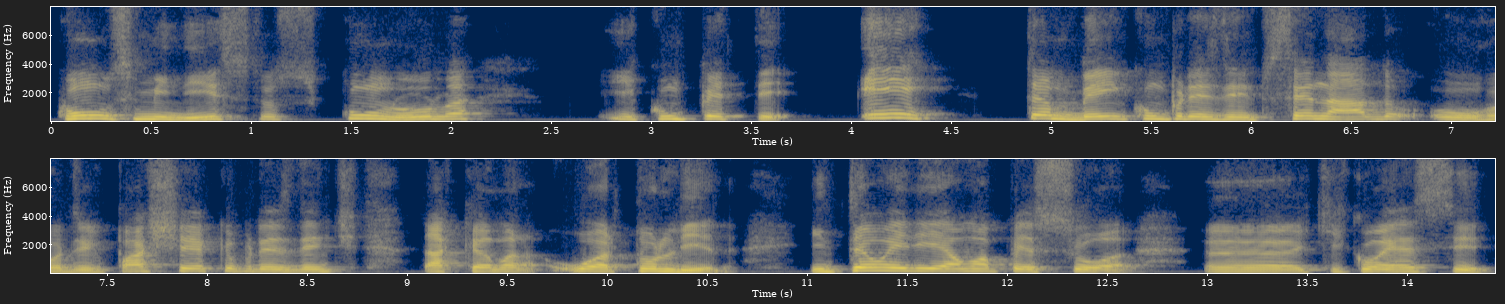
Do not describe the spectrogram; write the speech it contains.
com os ministros, com Lula e com o PT. E também com o presidente do Senado, o Rodrigo Pacheco, e o presidente da Câmara, o Arthur Lira. Então, ele é uma pessoa uh, que conhece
